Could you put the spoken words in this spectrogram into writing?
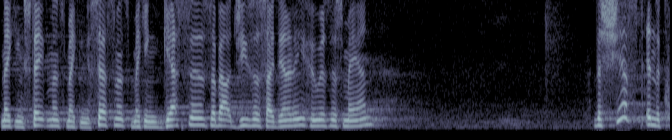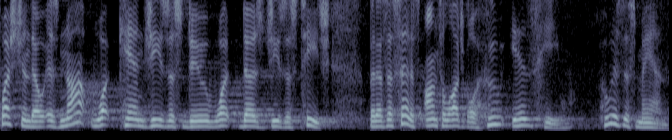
making statements, making assessments, making guesses about Jesus' identity. Who is this man? The shift in the question, though, is not what can Jesus do, what does Jesus teach, but as I said, it's ontological. Who is he? Who is this man?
